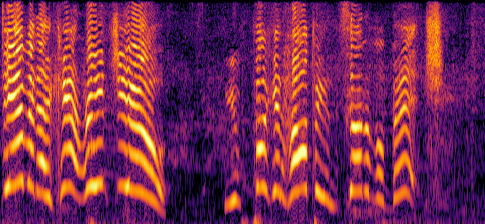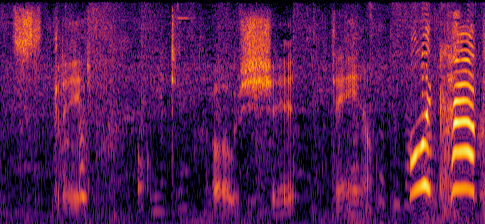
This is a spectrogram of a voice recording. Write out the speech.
damn it, I can't reach you! You fucking hopping son of a bitch! Great. Oh shit. Damn. Holy crap!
